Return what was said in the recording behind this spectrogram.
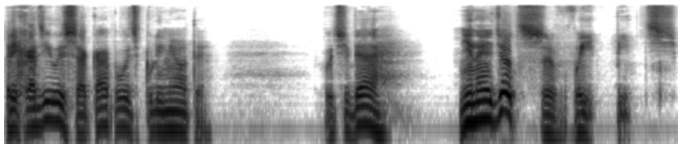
Приходилось окапывать пулеметы. У тебя не найдется выпить.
